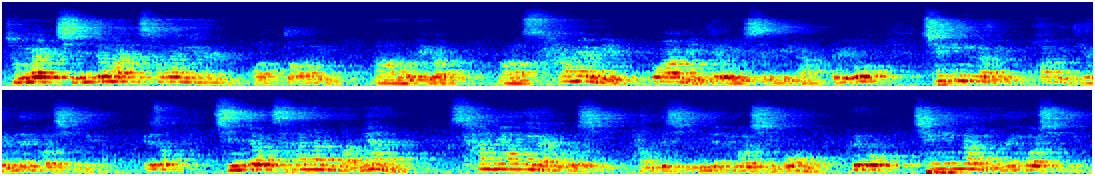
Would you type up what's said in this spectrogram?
정말 진정한 사랑에는 어떤 어, 우리가 어, 사명이 포함이 되어 있습니다. 그리고 책임감이 포함이 되어 있는 것입니다. 그래서 진정 사랑한다면 사명이라는 것이 반드시 있는 것이고 그리고 책임감이 있는 것입니다.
